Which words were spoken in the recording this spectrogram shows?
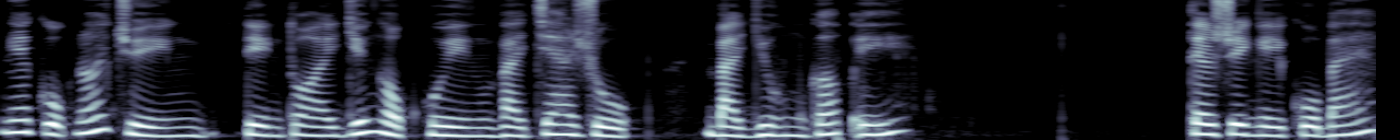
Nghe cuộc nói chuyện điện thoại giữa Ngọc Huyền và cha ruột, bà Dung góp ý. Theo suy nghĩ của bác,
